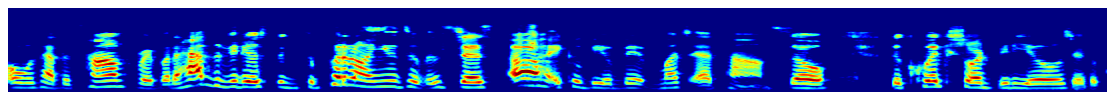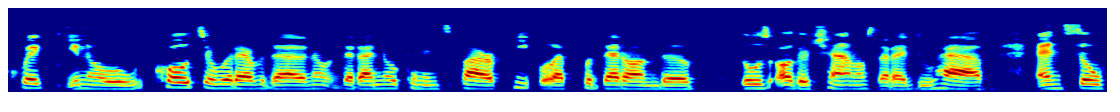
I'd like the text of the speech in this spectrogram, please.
always have the time for it. But I have the videos to, to put it on YouTube. It's just oh, it could be a bit much at times. So the quick short videos or the quick you know quotes or whatever that I know that I know can inspire people. I put that on the those other channels that I do have. And so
